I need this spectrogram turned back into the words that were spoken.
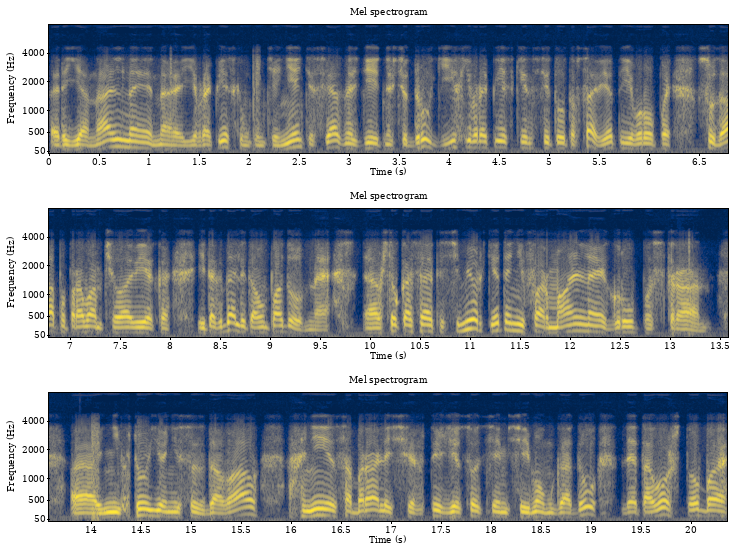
региональной на европейском континенте, связанный с деятельностью других европейских институтов, Совета Европы, Суда по правам человека и так далее и тому подобное. Э, что касается семерки, это неформальная группа стран. Никто ее не создавал, они собрались в 1977 году для того, чтобы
